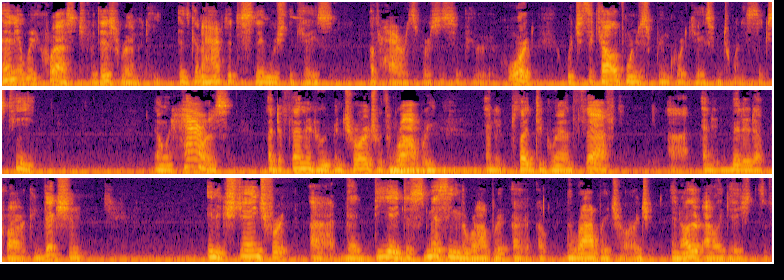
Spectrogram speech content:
any request for this remedy is going to have to distinguish the case of Harris versus Superior Court, which is a California Supreme Court case from 2016. Now, in Harris, a defendant who had been charged with robbery and had pled to grand theft uh, and admitted a prior conviction in exchange for uh, the DA dismissing the robbery, uh, uh, the robbery charge and other allegations of,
